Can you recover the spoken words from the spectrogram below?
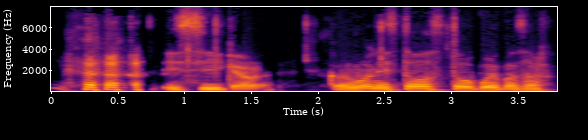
Y sí, cabrón. Con Monis todo, todo puede pasar.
